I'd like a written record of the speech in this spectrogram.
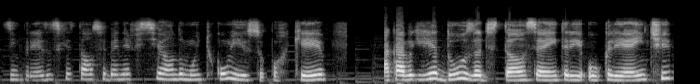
as empresas que estão se beneficiando muito com isso, porque acaba que reduz a distância entre o cliente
